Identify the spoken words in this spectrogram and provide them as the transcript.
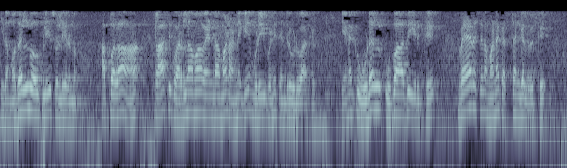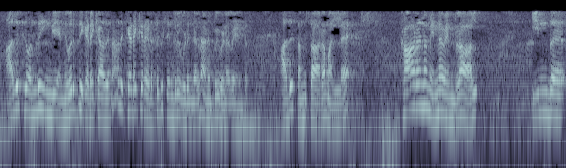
இத முதல் வகுப்புலயே சொல்லிடணும். அப்பதான் கிளாஸுக்கு வரலாமா வேண்டாமான்னு அன்னைக்கே முடிவு பண்ணி சென்று விடுவார்கள். எனக்கு உடல் உபாதி இருக்கு வேற சில மன கஷ்டங்கள் இருக்கு. அதுக்கு வந்து இங்கே நிவர்த்தி கிடைக்காதுன்னா அது கிடைக்கிற இடத்துக்கு சென்று விடுங்கள்னு அனுப்பி விட வேண்டும். அது சம்சாரம் அல்ல. காரணம் என்னவென்றால் இந்த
